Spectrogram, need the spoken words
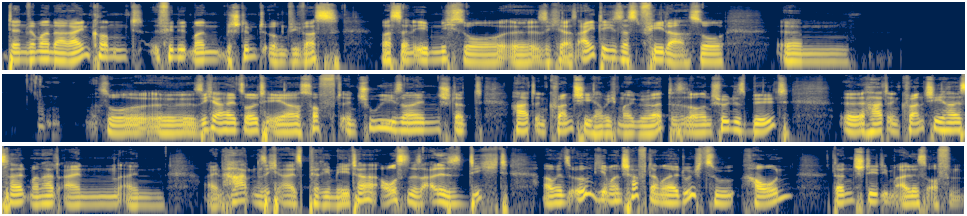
Denn wenn man da reinkommt, findet man bestimmt irgendwie was, was dann eben nicht so äh, sicher ist. Eigentlich ist das ein Fehler. So, ähm, so äh, Sicherheit sollte eher soft and chewy sein, statt hard and crunchy, habe ich mal gehört. Das ist auch ein schönes Bild. Äh, hard and crunchy heißt halt, man hat einen, einen, einen harten Sicherheitsperimeter, außen ist alles dicht, aber wenn es irgendjemand schafft, da mal durchzuhauen, dann steht ihm alles offen.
